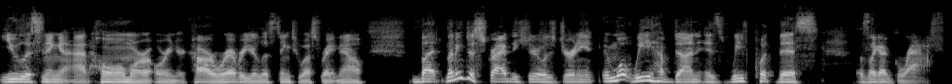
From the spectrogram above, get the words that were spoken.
you listening at home or, or in your car, wherever you're listening to us right now. But let me describe the hero's journey. And what we have done is we've put this as like a graph.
